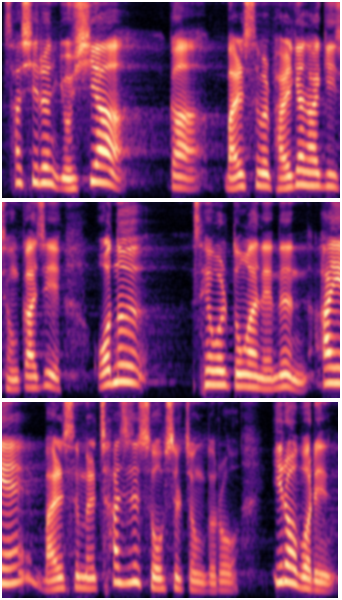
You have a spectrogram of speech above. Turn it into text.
사실은 요시아가 말씀을 발견하기 전까지 어느 세월 동안에는 아예 말씀을 찾을 수 없을 정도로 잃어버린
